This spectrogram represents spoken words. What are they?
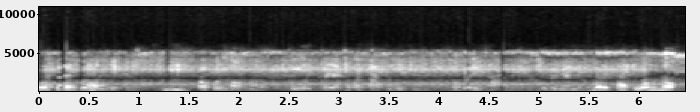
เราก็แต่ไม่คนขาดมันเห็นอืมพอคนมองเขาคือพยายามเข้ากับตาตัวเองเขาบริหารเขาเป็นอย่างนั้นไม่ได้ขาดตัวมันหรอกเ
